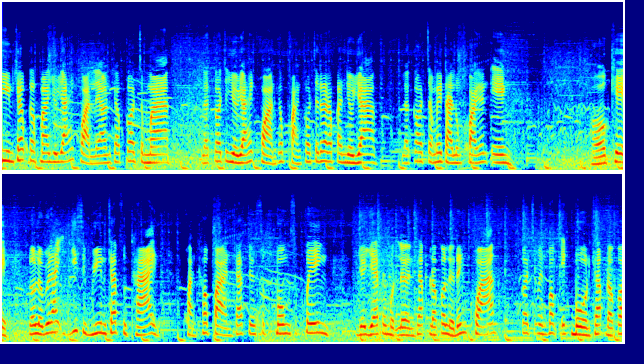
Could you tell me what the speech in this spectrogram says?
ดีนครับกลับมาเยียวยาให้ขวานแล้วนะครับก็จะมาแล้วก็จะเยียวยาให้ขวานครับขวานก็จะได้รับการเยียวยา แล้วก็จะไม่ตายลงไปนั่นเองโอเค เราเหลือเวลาอีก 20 วินครับสุดท้ายขวัญเข้าป่านครับเจอสปงสปริง เยอะแยะไปหมดเลยครับแล้วก็เหลือด้านขวาก็จะเป็นป้อมเอ็กโบนครับเราก็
